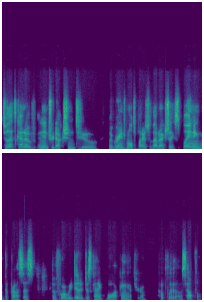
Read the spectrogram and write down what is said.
So that's kind of an introduction to Lagrange multipliers without actually explaining the process before we did it, just kind of walking it through. Hopefully that was helpful.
